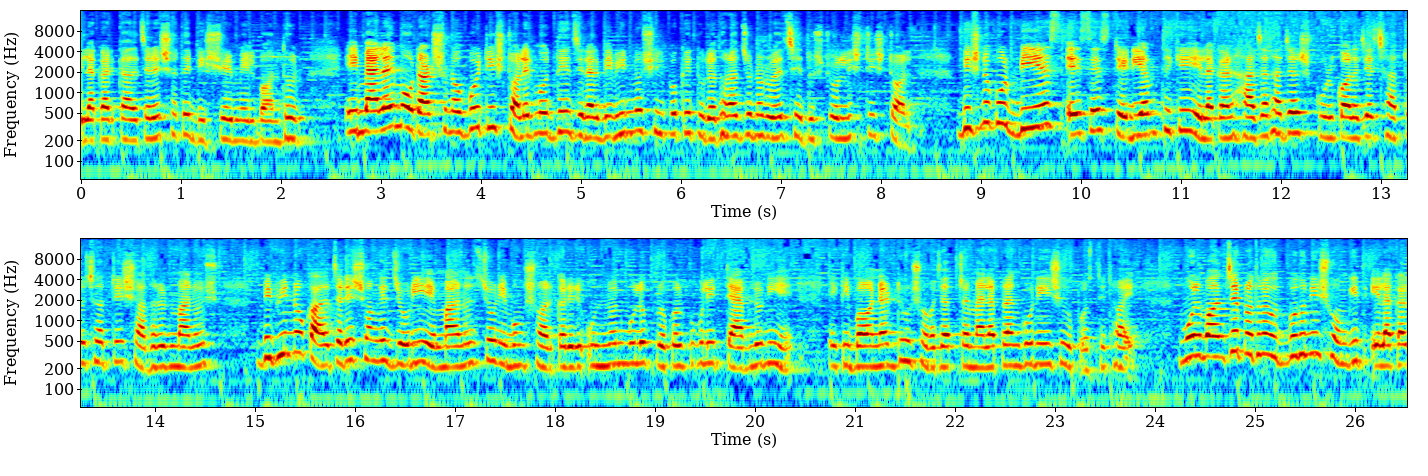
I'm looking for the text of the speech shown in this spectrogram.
এলাকার কালচারের সাথে বিশ্বের মেলবন্ধন। এই মেলায় মোট আটশো নব্বইটি স্টলের মধ্যে জেলার বিভিন্ন শিল্পকে তুলে ধরার জন্য রয়েছে দুশো চল্লিশটি স্টল। বিষ্ণুপুর বিএসএসএস স্টেডিয়াম থেকে এলাকার হাজার হাজার স্কুল, কলেজের ছাত্রছাত্রী সাধারণ মানুষ বিভিন্ন কালচারের সঙ্গে জড়িয়ে মানুষজন এবং সরকারের উন্নয়নমূলক প্রকল্পগুলির ট্যাবলো নিয়ে একটি বর্ণাঢ্য শোভাযাত্রা মেলা প্রাঙ্গণে এসে উপস্থিত হয়। মূল মঞ্চে প্রথমে উদ্বোধনী সংগীত, এলাকার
